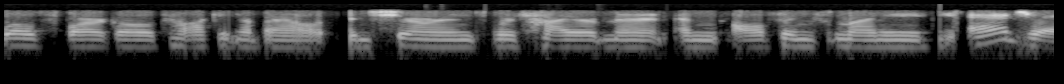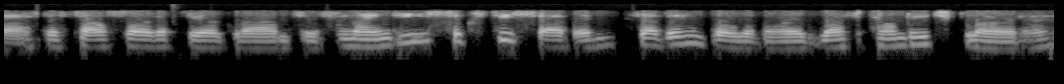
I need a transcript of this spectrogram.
Wells Fargo talking about insurance, retirement, and all things money. The address, the South Florida Fairgrounds, is 9067 Southern Boulevard, West Palm Beach, Florida,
